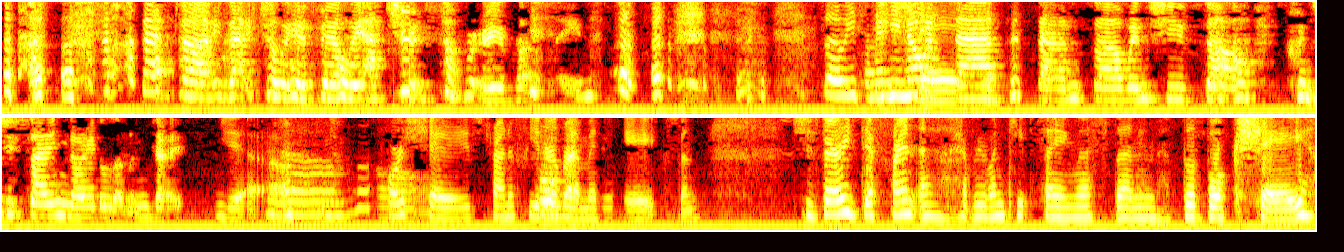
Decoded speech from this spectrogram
That uh, is actually a fairly accurate summary of that scene. so we I mean, you know Shae- it's sad for Sansa when she's uh, when she's saying no to lemon cakes. Yeah. Yeah. Poor Aw. Shae's trying to feed Poor her lemon cakes and she's very different and everyone keeps saying this than the book Shae.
